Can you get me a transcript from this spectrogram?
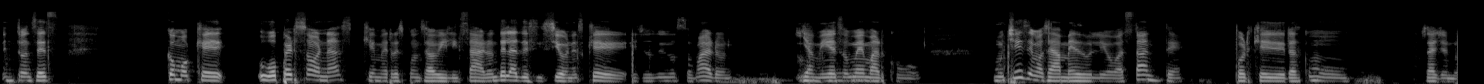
Entonces, como que hubo personas que me responsabilizaron de las decisiones que ellos mismos tomaron. Y a mí eso me marcó muchísimo, o sea, me dolió bastante, porque era como, o sea, yo no,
